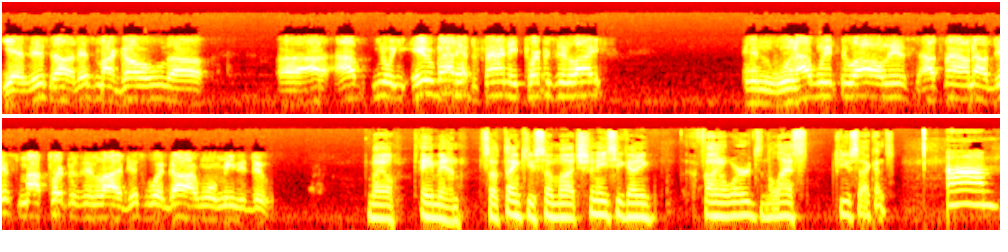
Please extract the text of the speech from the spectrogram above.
yes, this uh, that's my goal. Uh, uh, I, I, you know, everybody have to find a purpose in life, and when I went through all this, I found out this is my purpose in life. This is what God want me to do. Well, amen. So thank you so much. Shanice, you got any final words in the last few seconds? Um,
